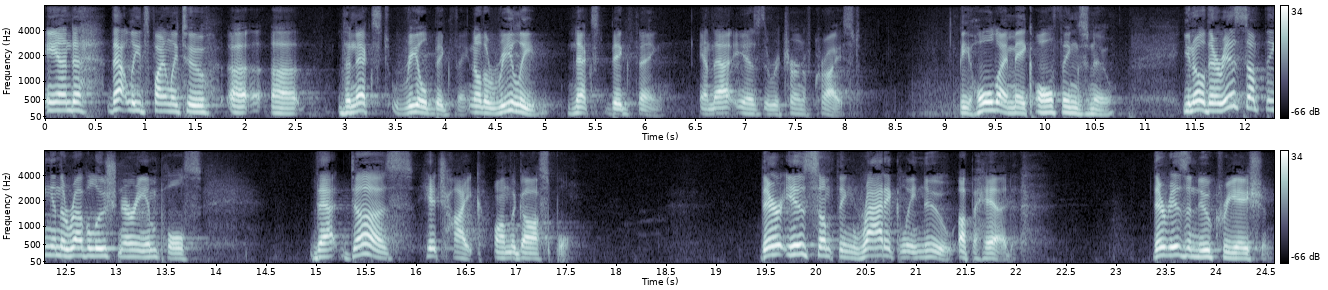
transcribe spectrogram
And uh, that leads finally to uh, uh, the next real big thing. No, the really next big thing, and that is the return of Christ. Behold, I make all things new. You know, there is something in the revolutionary impulse that does hitchhike on the gospel. There is something radically new up ahead. There is a new creation.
